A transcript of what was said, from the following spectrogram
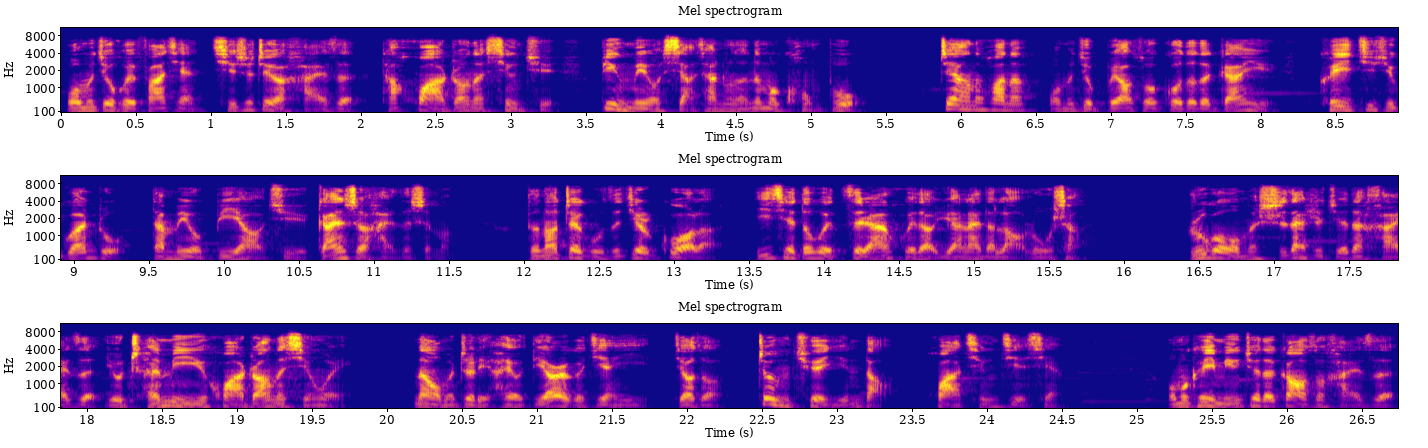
我们就会发现，其实这个孩子他化妆的兴趣并没有想象中的那么恐怖。这样的话呢，我们就不要做过多的干预，可以继续关注，但没有必要去干涉孩子什么。等到这股子劲儿过了，一切都会自然回到原来的老路上。如果我们实在是觉得孩子有沉迷于化妆的行为，那我们这里还有第二个建议，叫做正确引导，划清界限。我们可以明确的告诉孩子，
